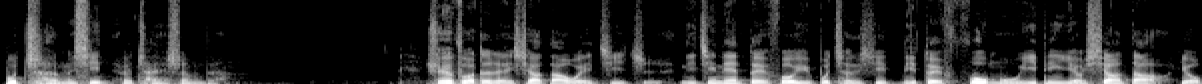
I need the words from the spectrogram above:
不诚信而产生的。学佛的人孝道为基质。你今天对佛语不诚信，你对父母一定有孝道有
